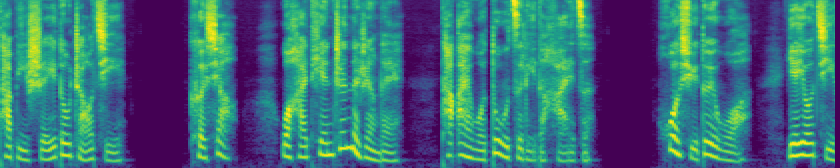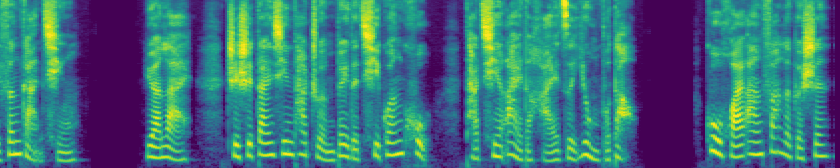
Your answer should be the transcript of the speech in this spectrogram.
他比谁都着急。可笑，我还天真的认为他爱我肚子里的孩子，或许对我也有几分感情。原来只是担心他准备的器官库，他亲爱的孩子用不到。顾怀安翻了个身，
